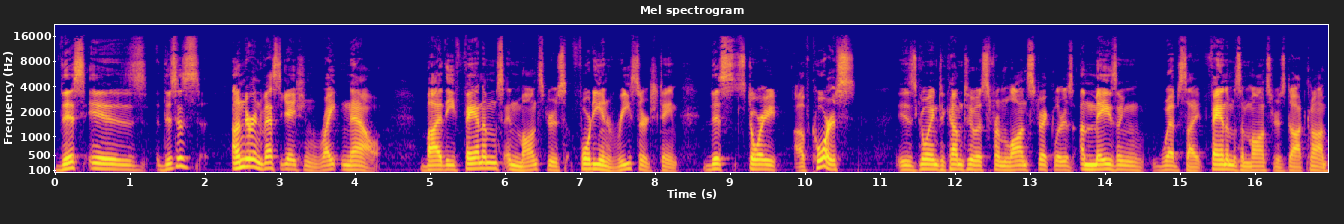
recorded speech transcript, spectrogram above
This is this is under investigation right now by the Phantoms and Monsters Fortean research team. This story, of course, is going to come to us from Lon Strickler's amazing website, phantomsandmonsters.com.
